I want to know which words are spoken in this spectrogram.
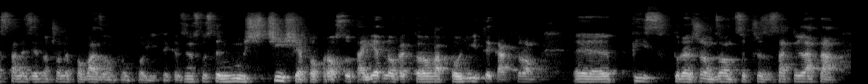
Stany Zjednoczone prowadzą tą politykę. W związku z tym mści się po prostu ta jednowektorowa polityka, którą e, PiS, które rządzący przez ostatnie lata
